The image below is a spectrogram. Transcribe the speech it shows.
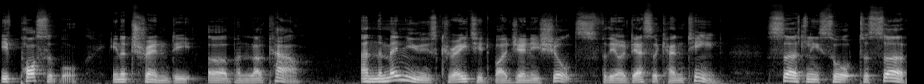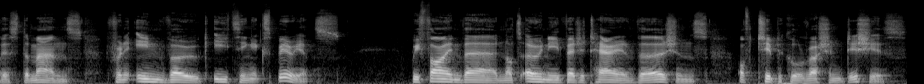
if possible, in a trendy urban locale and the menus created by Jenny Schulz for the Odessa canteen certainly sought to service demands for an in vogue eating experience. We find there not only vegetarian versions of typical Russian dishes,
